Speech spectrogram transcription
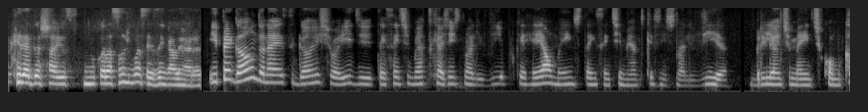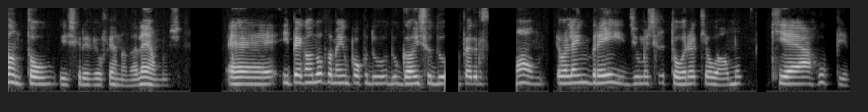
queria deixar isso no coração de vocês, hein, galera? E pegando, né, esse gancho aí de tem sentimento que a gente não alivia, porque realmente tem sentimento que a gente não alivia, brilhantemente como cantou e escreveu Fernanda Lemos. É, e pegando também um pouco do, do gancho do Pedro Salomão, eu lembrei de uma escritora que eu amo, que é a Rupi.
